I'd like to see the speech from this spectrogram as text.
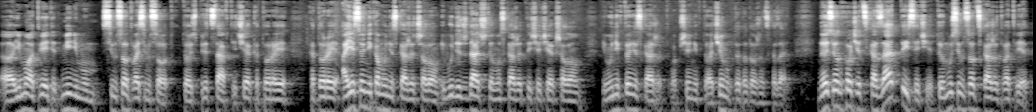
э, ему ответит минимум 700-800. То есть представьте, человек, который, который... А если он никому не скажет шалом и будет ждать, что ему скажет тысяча человек шалом, ему никто не скажет, вообще никто. А чем кто-то должен сказать? Но если он хочет сказать тысячи, то ему 700 скажут в ответ.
